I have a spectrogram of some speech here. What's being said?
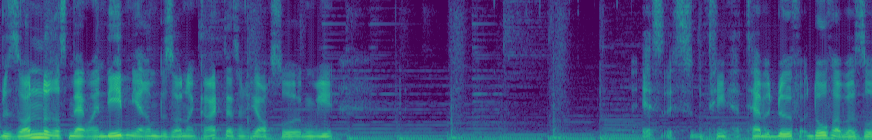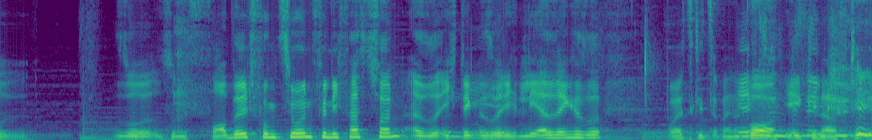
besonderes Merkmal neben ihrem besonderen Charakter ist natürlich auch so irgendwie, es, es klingt halt doof, doof, aber so, so, so eine Vorbildfunktion finde ich fast schon. Also ich denke mir so, wenn ich Lea denke so, Boah, jetzt geht's aber in eine Boah, ekelhafte cringe.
